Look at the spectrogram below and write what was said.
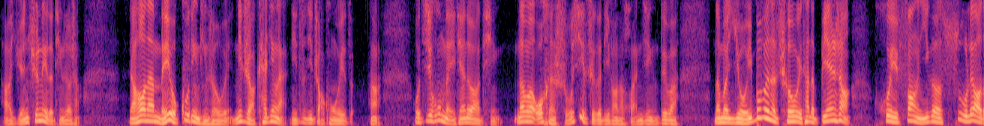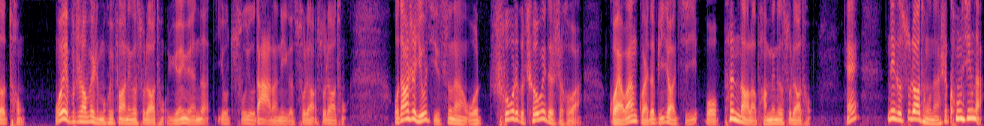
啊园区内的停车场。然后呢，没有固定停车位，你只要开进来，你自己找空位子啊。我几乎每天都要停，那么我很熟悉这个地方的环境，对吧？那么有一部分的车位，它的边上会放一个塑料的桶，我也不知道为什么会放那个塑料桶，圆圆的又粗又大的那个塑料塑料桶。我当时有几次呢，我出这个车位的时候啊，拐弯拐得比较急，我碰到了旁边的塑料桶，哎，那个塑料桶呢是空心的，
